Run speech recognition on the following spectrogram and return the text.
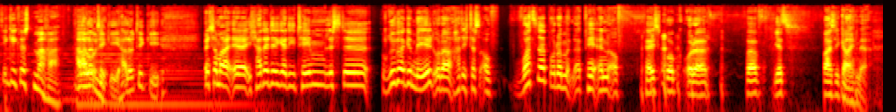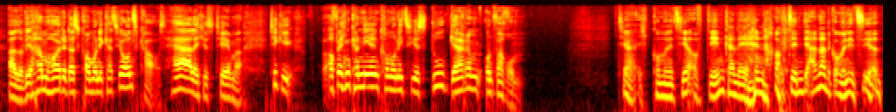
Tiki Küstenmacher. Hallo, hallo Tiki, hallo Tiki. Mensch, mal, äh, ich hatte dir ja die Themenliste rübergemailt oder hatte ich das auf WhatsApp oder mit einer PN auf Facebook oder jetzt weiß ich gar nicht mehr. Also, wir haben heute das Kommunikationschaos. Herrliches Thema. Tiki, auf welchen Kanälen kommunizierst du gern und warum? Tja, ich kommuniziere auf den Kanälen, auf denen die anderen kommunizieren.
